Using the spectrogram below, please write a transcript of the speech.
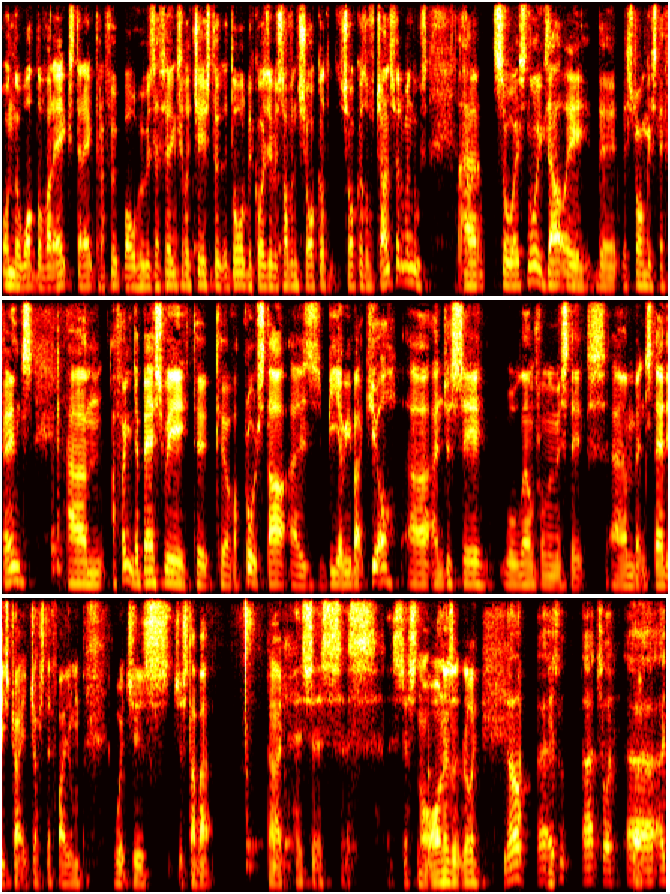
on the word of our ex director of football, who was essentially chased out the door because he was having shocker, shockers of transfer windows. Uh-huh. Um, so it's not exactly the, the strongest defence. Um, I think the best way to, to have approached that is be a wee bit cuter uh, and just say we'll learn from the mistakes. Um, but instead, he's trying to justify them, which is just a bit uh, it's, it's, it's, it's just not on, is it really? No, it isn't actually. Uh, I,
